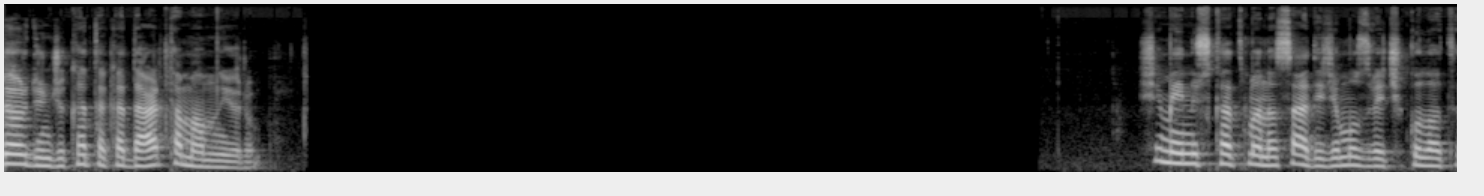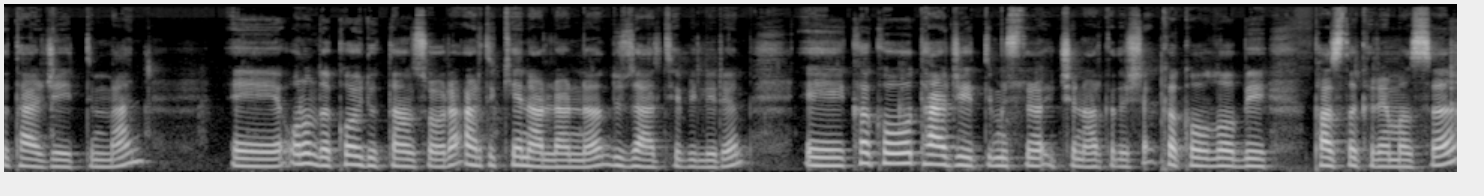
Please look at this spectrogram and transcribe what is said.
dördüncü kata kadar tamamlıyorum. Şimdi en üst katmana sadece muz ve çikolata tercih ettim ben. Ee, onu da koyduktan sonra artık kenarlarını düzeltebilirim. Ee, kakao tercih ettim üstüne için arkadaşlar. Kakaolu bir pasta kreması.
